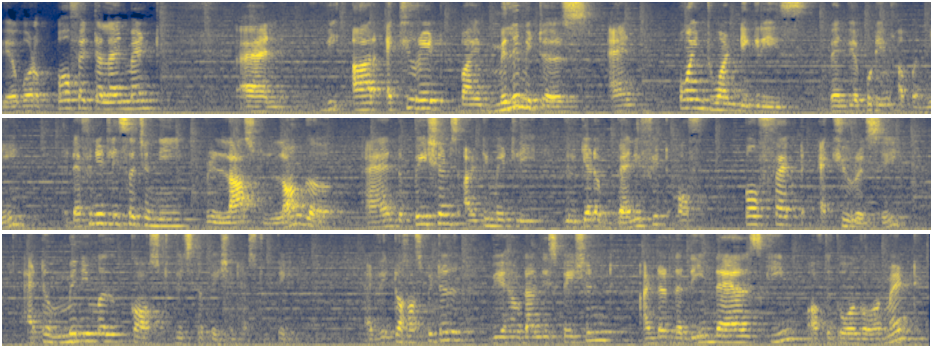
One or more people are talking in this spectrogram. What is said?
We have got a perfect alignment. And we are accurate by millimeters and 0.1 degrees when we are putting up a knee. Definitely such a knee will last longer and the patients ultimately will get a benefit of perfect accuracy at a minimal cost which the patient has to pay. At Victor Hospital, we have done this patient under the Deen Dayal scheme of the Goa government.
